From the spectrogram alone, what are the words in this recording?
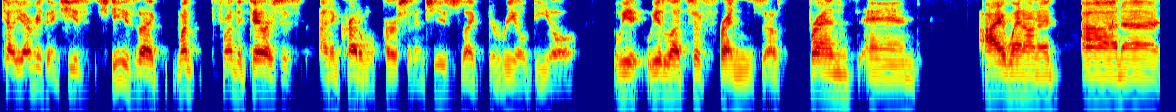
tell you everything. She's she's like one one thing taylor's just an incredible person and she's like the real deal. We we had lots of friends of friends and i went on a on a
